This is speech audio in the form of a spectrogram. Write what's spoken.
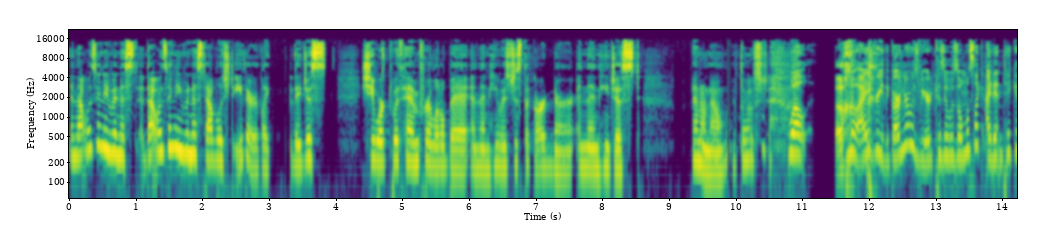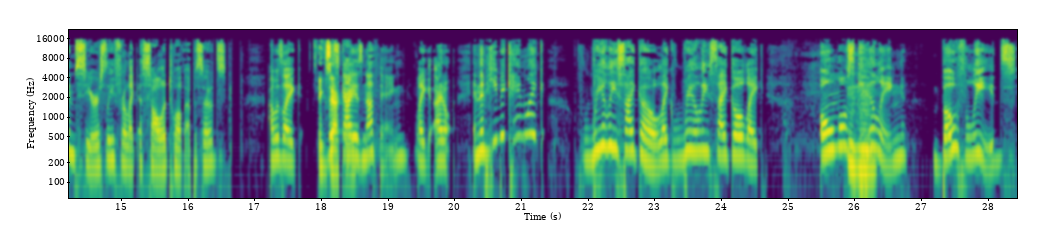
and that wasn't even est- that wasn't even established either like they just she worked with him for a little bit and then he was just the gardener and then he just i don't know those Well, Ugh. no, I agree. The gardener was weird because it was almost like I didn't take him seriously for like a solid twelve episodes. I was like, exactly this guy is nothing. Like I don't. And then he became like really psycho, like really psycho, like almost Mhm. killing both leads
